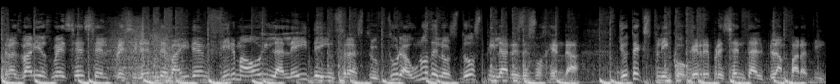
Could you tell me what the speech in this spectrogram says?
Tras varios meses, el presidente Biden firma hoy la ley de infraestructura, uno de los dos pilares de su agenda. Yo te explico qué representa el plan para ti.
